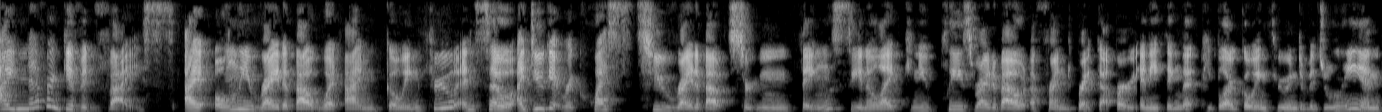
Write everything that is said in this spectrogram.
I never give advice. I only write about what I'm going through. And so I do get requests to write about certain things, you know, like, can you please write about a friend breakup or anything that people are going through individually? And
